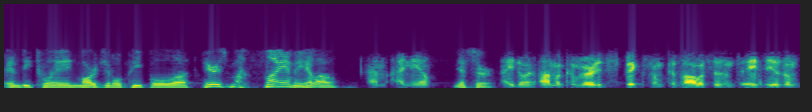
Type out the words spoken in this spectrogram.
in between, marginal people. Uh, here's Miami. Hello. Um, hi, Neil. Yes, sir. How you doing? I'm a converted spick from Catholicism to atheism,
